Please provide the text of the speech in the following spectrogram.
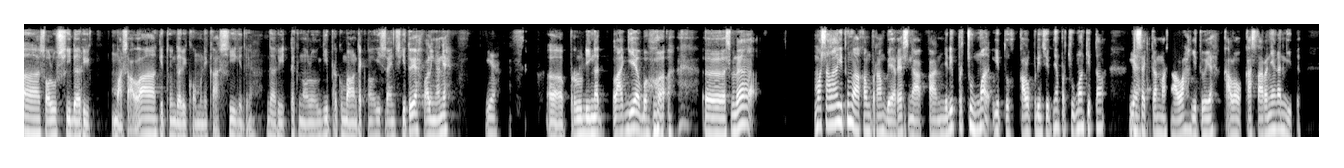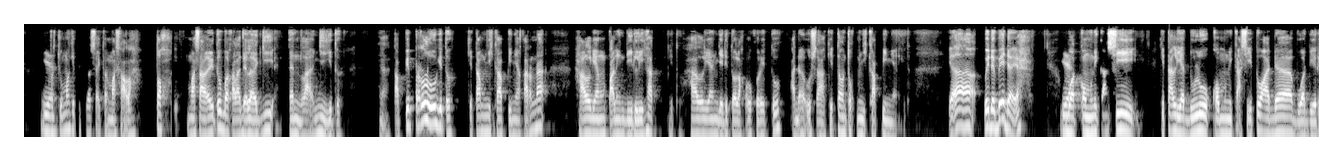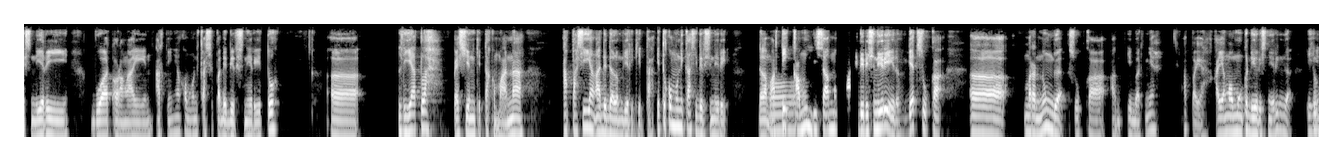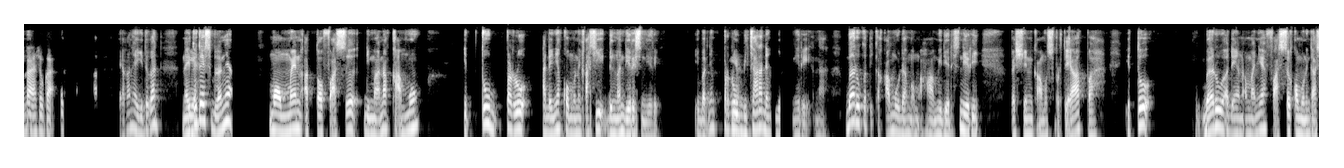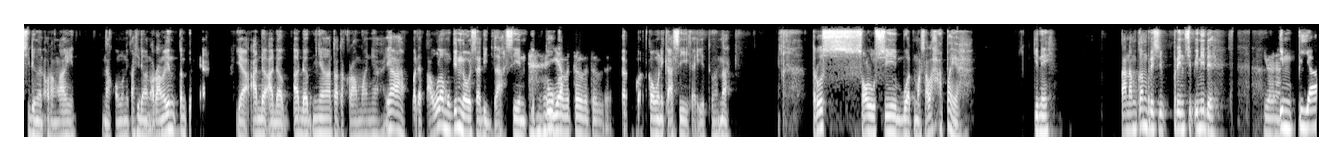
Uh, solusi dari masalah gitu, dari komunikasi gitu ya, dari teknologi, perkembangan teknologi sains gitu ya palingan ya. Iya. Uh, perlu diingat lagi ya bahwa uh, sebenarnya masalah itu nggak akan pernah beres, nggak akan. Jadi percuma gitu. Kalau prinsipnya percuma kita yeah. menyelesaikan masalah gitu ya. Kalau kasarnya kan gitu yeah. percuma kita selesaikan masalah toh masalah itu bakal ada lagi dan lagi gitu ya tapi perlu gitu kita menyikapinya karena hal yang paling dilihat gitu hal yang jadi tolak ukur itu ada usaha kita untuk menyikapinya gitu ya beda-beda ya yeah. buat komunikasi. Kita lihat dulu komunikasi itu ada buat diri sendiri buat orang lain. Artinya komunikasi pada diri sendiri itu uh, lihatlah passion kita ke mana apa sih yang ada dalam diri kita. Itu komunikasi diri sendiri. Dalam arti oh. kamu bisa mengenali diri sendiri gitu. Get suka uh, merenung nggak? Suka ibaratnya apa ya? Kayak ngomong ke diri sendiri nggak? Suka ini, suka ya kan ya gitu kan? Nah iya. itu tuh sebenarnya momen atau fase di mana kamu itu perlu adanya komunikasi dengan diri sendiri ibaratnya perlu iya. bicara dengan diri sendiri nah baru ketika kamu udah memahami diri sendiri passion kamu seperti apa, itu baru ada yang namanya fase komunikasi dengan orang lain. Nah, komunikasi dengan orang lain tentunya ya ada adab adabnya, tata keramanya. Ya, pada tahu lah mungkin nggak usah dijelasin. Itu Iya, betul, betul, betul. Buat komunikasi kayak gitu. Nah, terus solusi buat masalah apa ya? Gini, tanamkan prinsip prinsip ini deh. Gimana? Impian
